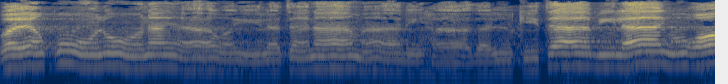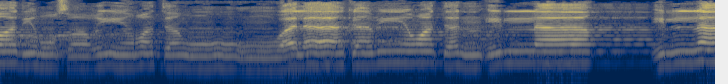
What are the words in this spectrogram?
ويقولون يا ويلتنا ما لهذا الكتاب لا يغادر صغيرة ولا كبيرة إلا إلا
